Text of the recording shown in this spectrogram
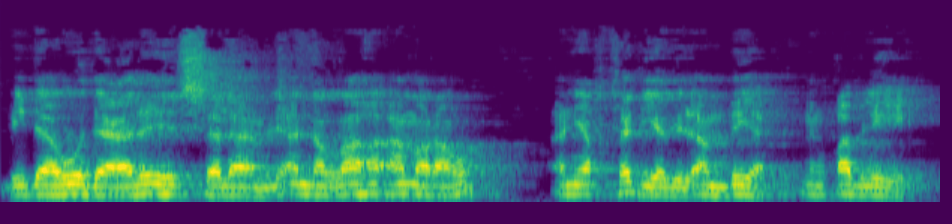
بداود عليه السلام لأن الله أمره أن يقتدي بالأنبياء من قبله.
